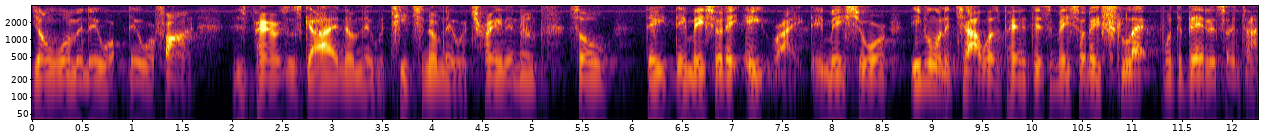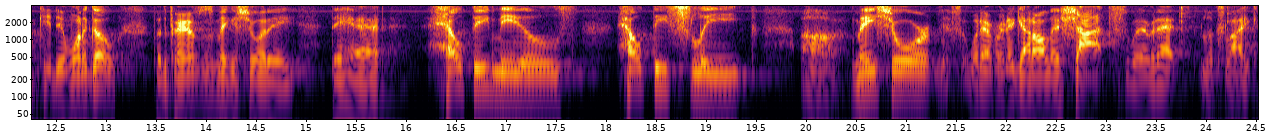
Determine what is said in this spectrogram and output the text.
young woman, they were, they were fine his parents was guiding them, they were teaching them, they were training them. So they, they made sure they ate right. They made sure, even when the child wasn't paying attention, made sure they slept, went to bed at a certain time. Kid didn't want to go, but the parents was making sure they, they had healthy meals, healthy sleep, uh, made sure, whatever, they got all their shots, whatever that looks like.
